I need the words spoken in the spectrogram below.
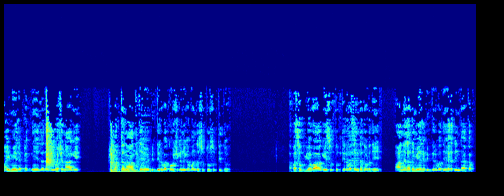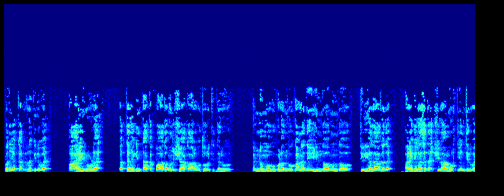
ಮೈ ಮೇಲೆ ಪ್ರಜ್ಞೆ ಇಲ್ಲದೆ ವಿವಶನಾಗಿ ಪ್ರಮತ್ತನಂತೆ ಬಿದ್ದಿರುವ ಕೌಶಿಕನಿಗೆ ಒಂದು ಸುತ್ತು ಸುತ್ತಿತು. ಅಪಸವ್ಯವಾಗಿ ಸುತ್ತುತ್ತಿರುವ ದಂಡದೊಡದೆ ಆ ನೆಲದ ಮೇಲೆ ಬಿದ್ದಿರುವ ದೇಹದಿಂದ ಕಪ್ಪನೆಯ ಕರ್ರಗಿರುವ ಕಾರಿರುಳ ಕತ್ತಲೆಗಿಂತ ಕಪ್ಪಾದ ಮನುಷ್ಯಾಕಾರವು ತೋರುತ್ತಿದ್ದರು. ಕಣ್ಣು ಮೂಗುಗಳೊಂದು ಕಾಣದೆ ಹಿಂದೋ ಮುಂದೋ ತಿಳಿಯಲಾಗದ ಅರೆಗೆಲಸದ ಶಿಲಾಮೂರ್ತಿಯಂತಿರುವ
